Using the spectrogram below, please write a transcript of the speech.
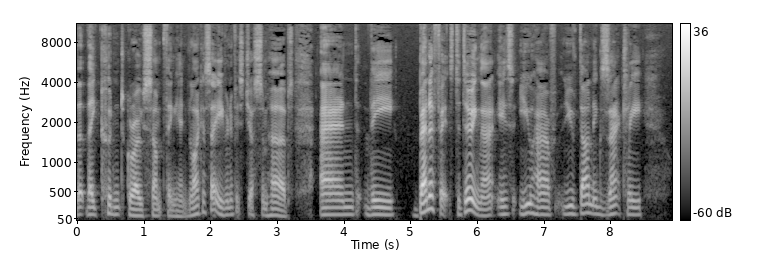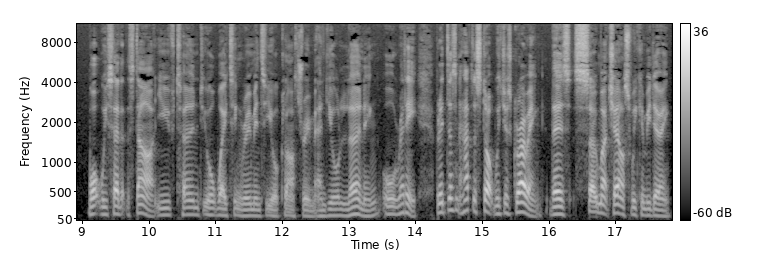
that they couldn't grow something in. Like I say, even if it's just some herbs. And the benefits to doing that is you have you've done exactly what we said at the start. You've turned your waiting room into your classroom and you're learning already. But it doesn't have to stop with just growing. There's so much else we can be doing.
